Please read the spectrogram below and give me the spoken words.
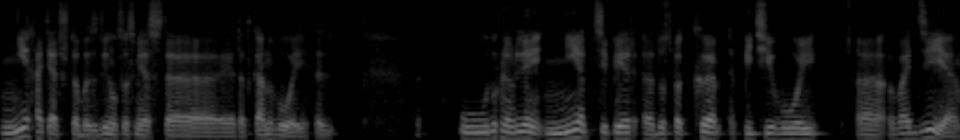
не хотят, чтобы сдвинулся с места этот конвой. У двух миллионов людей нет теперь доступа к питьевой воде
